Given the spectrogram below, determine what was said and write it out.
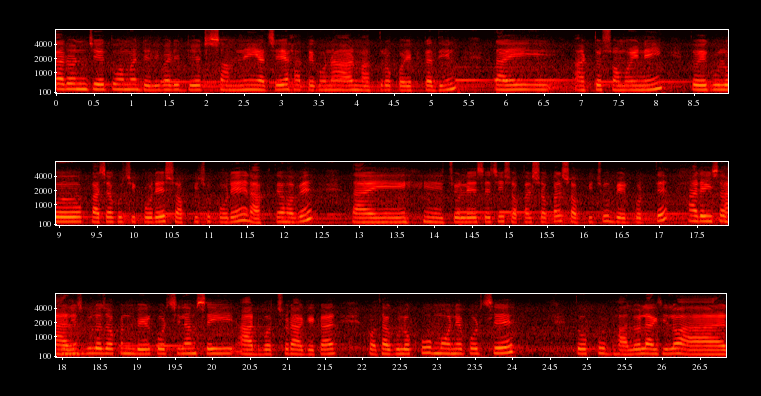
কারণ যেহেতু আমার ডেলিভারির ডেট সামনেই আছে, হাতে গোনা আর মাত্র কয়েকটা দিন, তাই আর তো সময় নেই। তো এগুলো কাচাকুচি করে সব কিছু করে রাখতে হবে। তাই চলে এসেছি সকাল সকাল সব কিছু বের করতে। আর এই সব জিনিসগুলো যখন বের করছিলাম সেই আট বছর আগেকার কথাগুলো খুব মনে পড়ছে। তো খুব ভালো লাগছিল। আর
